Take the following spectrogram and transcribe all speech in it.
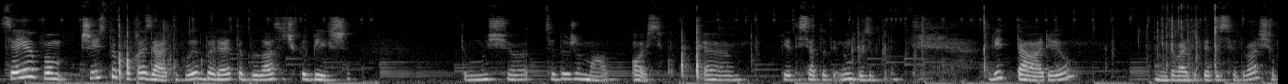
Це я вам чисто показати. Ви берете, будь ласка, більше. Тому що це дуже мало. Ось. Е, 51, ну пусть буде. Відтарюю. Ну, Давайте 52, щоб,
